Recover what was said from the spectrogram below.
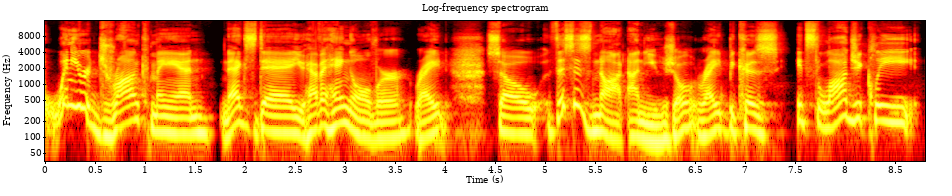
when you're a drunk, man, next day you have a hangover, right? So this is not unusual, right? Because it's logically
